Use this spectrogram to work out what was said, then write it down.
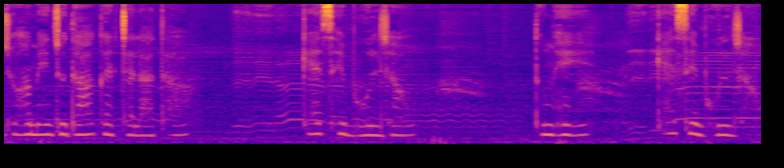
जो हमें जुदा कर चला था, कैसे भूल जाऊँ? तुम्हें कैसे भूल जाऊँ?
